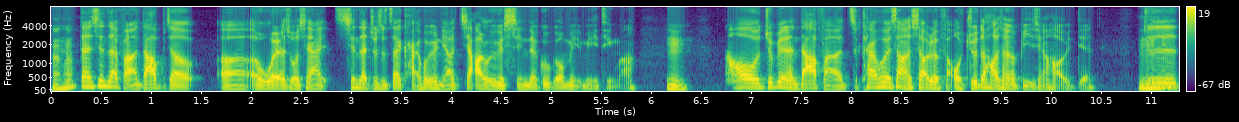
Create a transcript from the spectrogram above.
嗯哼，但现在反而大家比较呃 aware 说现在现在就是在开会，因为你要加入一个新的 Google Meet meeting 嘛，嗯，然后就变成大家反而开会上的效率反，我觉得好像有比以前好一点。嗯就是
